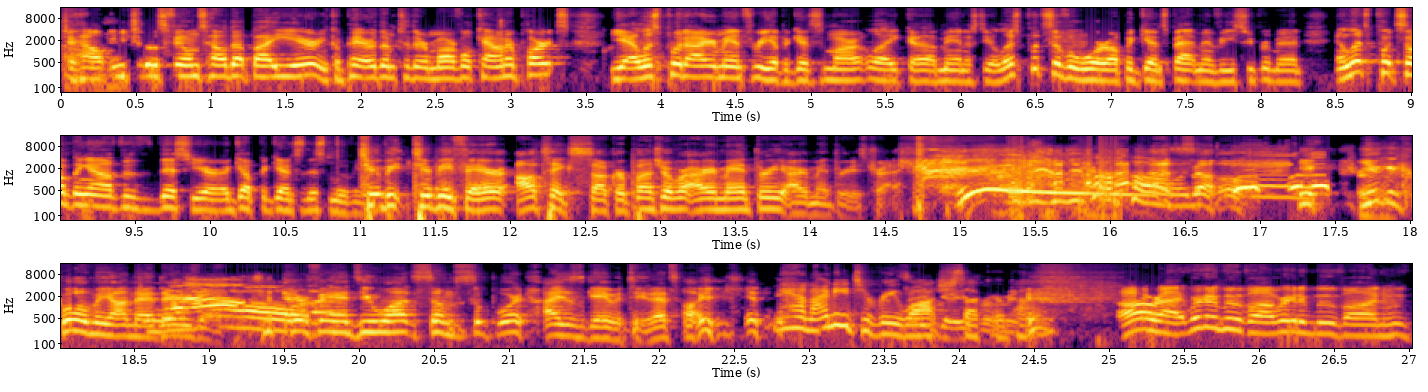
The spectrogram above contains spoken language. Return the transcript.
to how each of those films held up by year and compare them to their Marvel counterparts, yeah, let's put Iron Man 3 up against Mar- like uh, Man of Steel. Let's put Civil War up against Batman v Superman and let's put something out this year up against this movie. To be to be fair, I'll take Sucker Punch over Iron Man 3. Iron Man 3 is trash. oh, so you, you, can quote me on that. There wow. you go. Snyder fans, you want some support? I just gave it to you. That's all you get. Man, I need to rewatch Sucker. Punch. All right, we're gonna move on. We're gonna move on.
